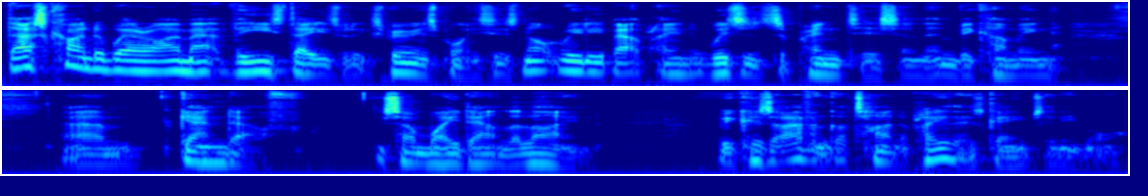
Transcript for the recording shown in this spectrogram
that's kind of where I'm at these days with experience points. It's not really about playing the Wizard's Apprentice and then becoming um, Gandalf some way down the line, because I haven't got time to play those games anymore.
